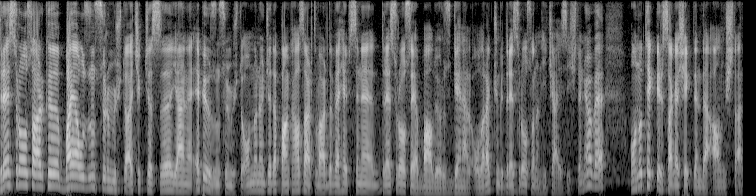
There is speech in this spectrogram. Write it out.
Dressrosa arkı bayağı uzun sürmüştü açıkçası. Yani epey uzun sürmüştü. Ondan önce de Punk Hazard vardı ve hepsini Dressrosa'ya bağlıyoruz genel olarak. Çünkü Dressrosa'nın hikayesi işleniyor ve onu tek bir saga şeklinde almışlar.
